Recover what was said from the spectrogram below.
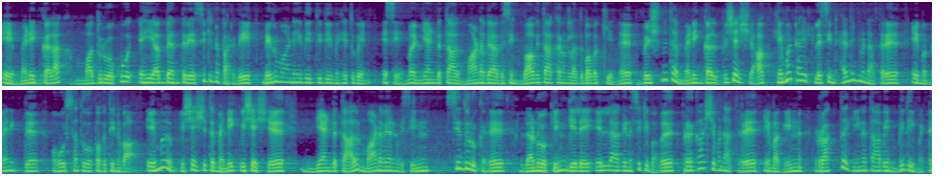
ඒ මැණික් ගල ගලක් මදුරුවකු එහි අභ්‍යන්තරයේ සිටින පරිදි නිර්මාණය වී තිබීම හේතුවෙන් එසේම නියන්ඩතාල් මානවයා විසින් භාවිතා කරන ලද බව කියන විශ්මිත මැණික්ගල් විශේෂයක් හෙමටයිට් ලෙසින් හැඳින්වන අතර එම මැණික්ද ඔහු සතුව පවතිනවා. එම විශේෂිත මැණික් විශේෂය නියන්ඩතාල් මානවයන් විසින් සිදුරු කර ලනුවකින් ගෙලේ එල්ලාගෙන සිටි බව ප්‍රකාශ වන අතර එමගින් රක්ත හීනතාවෙන් බිදීමට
